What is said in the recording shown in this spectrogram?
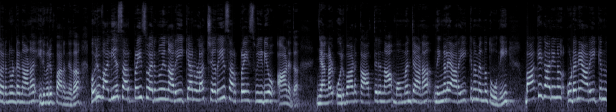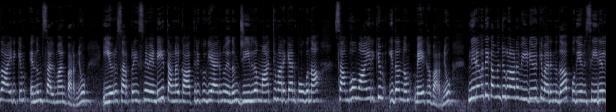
വരുന്നുണ്ടെന്നാണ് ഇരുവരും പറഞ്ഞത്. ഒരു വലിയ സർപ്രൈസ് വരുന്നു എന്ന് അറിയിക്കാനുള്ള ചെറിയ സർപ്രൈസ് വീഡിയോ ആണിത്. ഞങ്ങൾ ഒരുപാട് കാത്തിരുന്ന മൊമെന്റ് ആണ് നിങ്ങളെ അറിയിക്കണമെന്ന് തോന്നി. ബാക്കി കാര്യങ്ങൾ ഉടനെ അറിയിക്കുന്നതായിരിക്കും എന്നും സൽമാൻ പറഞ്ഞു. ഈ ഒരു സർപ്രൈസിന് വേണ്ടി തങ്ങൾ കാത്തിരിക്കുകയായിരുന്നു എന്നും ജീവിതം മാറ്റിമറിക്കാൻ പോകുന്ന സംഭവമായിരിക്കും ഇതെന്നും മേഘ പറഞ്ഞു. നിരവധി കമന്റുകളാണ് വീഡിയോയ്ക്ക് വരുന്നത്. പുതിയ സീരിയൽ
